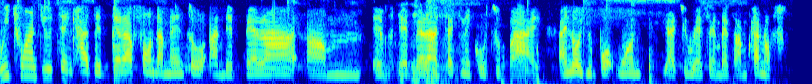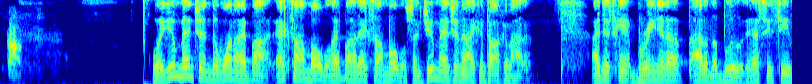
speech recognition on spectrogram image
Which one do you think has a better fundamental and a better um, a, a better technical to buy? I know you bought one at saying, but I'm kind of stuck. Well, you mentioned the one I bought, ExxonMobil. I bought ExxonMobil. Since you mentioned it, I can talk about it. I just can't bring it up out of the blue. The SEC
